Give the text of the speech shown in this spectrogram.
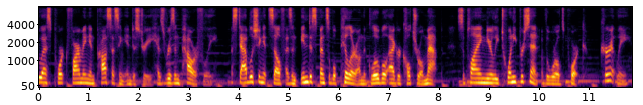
U.S. pork farming and processing industry has risen powerfully, establishing itself as an indispensable pillar on the global agricultural map, supplying nearly 20% of the world's pork. Currently,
